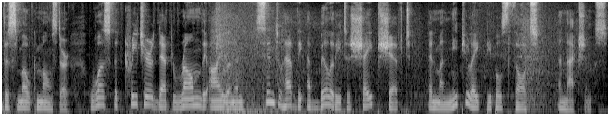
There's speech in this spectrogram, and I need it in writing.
the Smoke Monster, was a creature that roamed the island and seemed to have the ability to shape shift and manipulate people's thoughts and actions.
